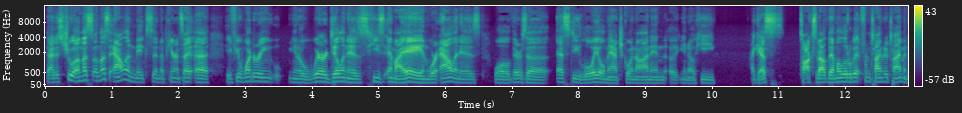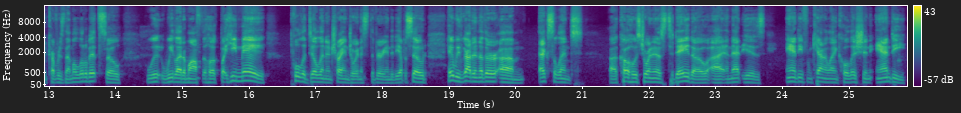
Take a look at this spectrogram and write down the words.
That is true. Unless unless Alan makes an appearance. I, uh, if you're wondering, you know where Dylan is, he's MIA, and where Alan is, well, there's a SD loyal match going on, and uh, you know he, I guess, talks about them a little bit from time to time and covers them a little bit. So we we let him off the hook, but he may pull a Dylan and try and join us at the very end of the episode. Hey, we've got another um, excellent uh, co-host joining us today, though, uh, and that is Andy from County Line Coalition. Andy,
